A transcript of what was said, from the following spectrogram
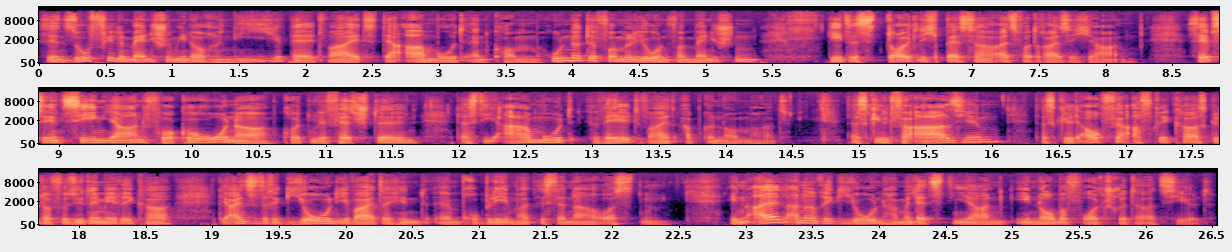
sind so viele Menschen wie noch nie weltweit der Armut entkommen. Hunderte von Millionen von Menschen geht es deutlich besser als vor 30 Jahren. Selbst in den zehn Jahren vor Corona konnten wir feststellen, dass die Armut weltweit abgenommen hat. Das gilt für Asien, das gilt auch für Afrika, das gilt auch für Südamerika. Die einzige Region, die weiterhin ein Problem hat, ist der Nahe Osten. In allen anderen Regionen haben wir in den letzten Jahren enorme Fortschritte erzielt.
